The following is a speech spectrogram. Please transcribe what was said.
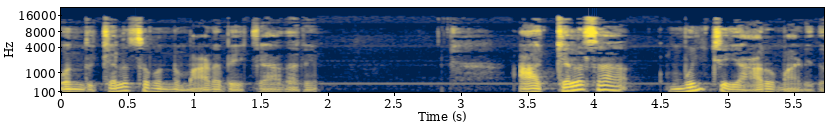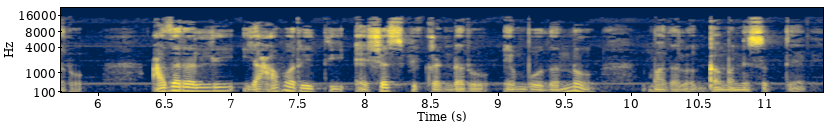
ಒಂದು ಕೆಲಸವನ್ನು ಮಾಡಬೇಕಾದರೆ, ಆ ಕೆಲಸ ಮುಂಚೆ ಯಾರು ಮಾಡಿದರು? ಅದರಲ್ಲಿ ಯಾವ ರೀತಿ ಯಶಸ್ವಿ ಕಂಡರು ಎಂಬುದನ್ನು ಮೊದಲು ಗಮನಿಸುತ್ತೇವೆ.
